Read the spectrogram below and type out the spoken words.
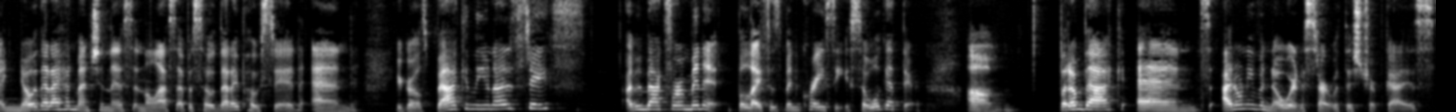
I know that I had mentioned this in the last episode that I posted, and your girl's back in the United States. I've been back for a minute, but life has been crazy, so we'll get there. Um, but I'm back, and I don't even know where to start with this trip, guys.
